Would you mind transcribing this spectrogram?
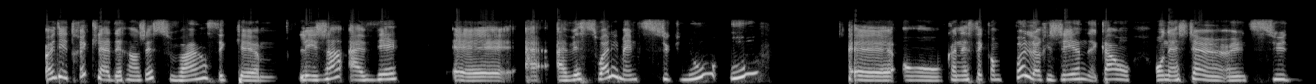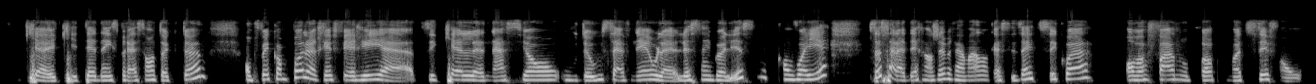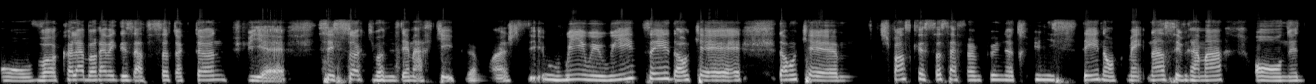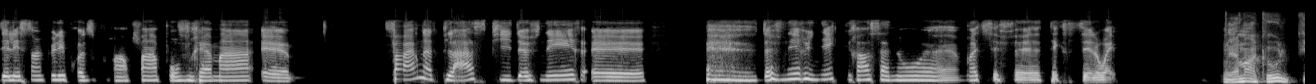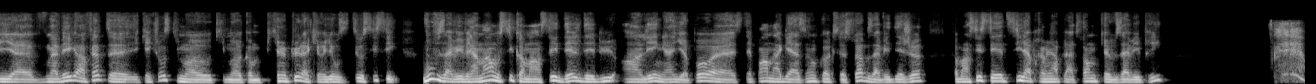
un des trucs qui la dérangeait souvent, c'est que hum, les gens avaient, avaient soit les mêmes tissus que nous ou on connaissait comme pas l'origine. Quand on, achetait un, tissu qui, était d'inspiration autochtone, on pouvait comme pas le référer à quelle nation ou de où ça venait ou le, symbolisme qu'on voyait. Ça, ça la dérangeait vraiment. Donc, elle s'est dit, tu sais quoi, on va faire nos propres motifs, on, va collaborer avec des artistes autochtones, puis euh, c'est ça qui va nous démarquer. Puis moi, je dis oui, oui, oui, tu sais. Donc, euh, donc. Euh, je pense que ça, ça fait un peu notre unicité. Donc maintenant, c'est vraiment, on a délaissé un peu les produits pour enfants pour vraiment faire notre place puis devenir euh, euh, devenir unique grâce à nos euh, motifs textiles. Ouais. Vraiment cool. Puis vous m'avez en fait quelque chose qui m'a qui m'a comme piqué un peu la curiosité aussi, c'est vous vous avez vraiment aussi commencé dès le début en ligne. Hein? Il y a pas c'était pas en magasin ou quoi que ce soit. Vous avez déjà commencé. C'était Etsy la première plateforme que vous avez pris?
